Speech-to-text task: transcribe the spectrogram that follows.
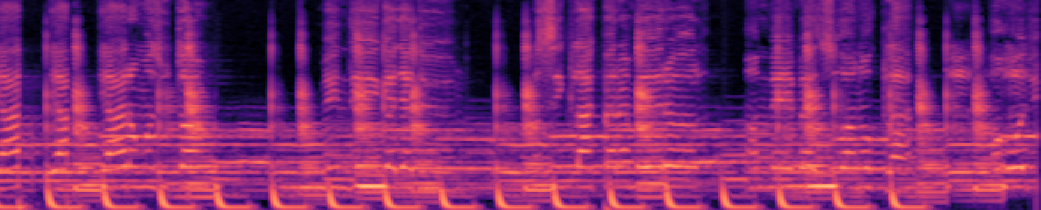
Jár, jár, járom az utam, mindig egyedül. A sziklák pereméről, a mélyben zuhanok le. A hold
